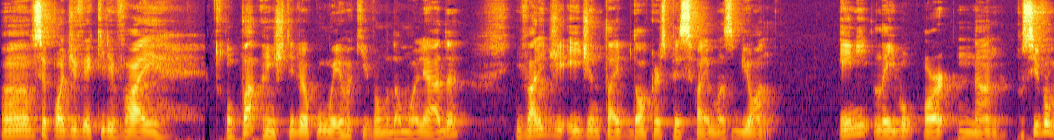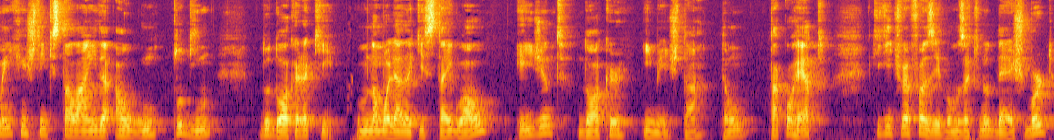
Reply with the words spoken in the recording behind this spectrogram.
Uh, você pode ver que ele vai... Opa, a gente teve algum erro aqui, vamos dar uma olhada. Invalid agent type docker specify must be on any label or none. Possivelmente a gente tem que instalar ainda algum plugin do Docker aqui. Vamos dar uma olhada aqui se está igual. Agent Docker Image, tá? Então tá correto. O que a gente vai fazer? Vamos aqui no Dashboard,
